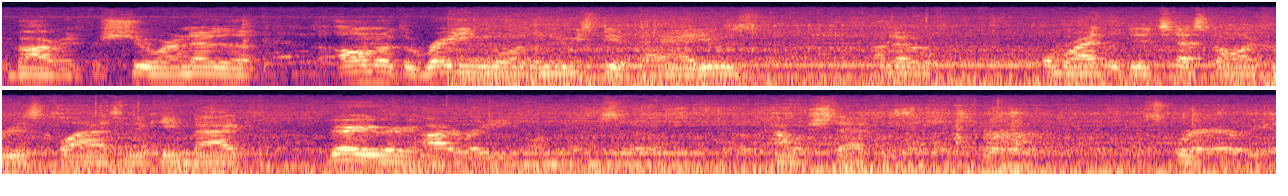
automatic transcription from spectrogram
environment for sure. I know the I don't know the rating was. I know it used to be bad. It was I know former athlete did a test on it for his class and it came back very very high rating on them. So how much staph is per square area.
